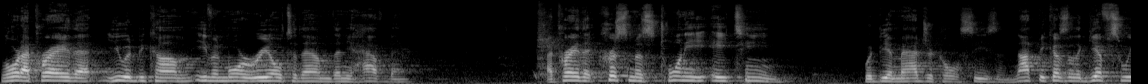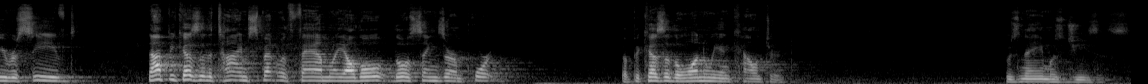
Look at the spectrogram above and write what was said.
Lord, I pray that you would become even more real to them than you have been. I pray that Christmas 2018 would be a magical season. Not because of the gifts we received, not because of the time spent with family, although those things are important, but because of the one we encountered, whose name was Jesus.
